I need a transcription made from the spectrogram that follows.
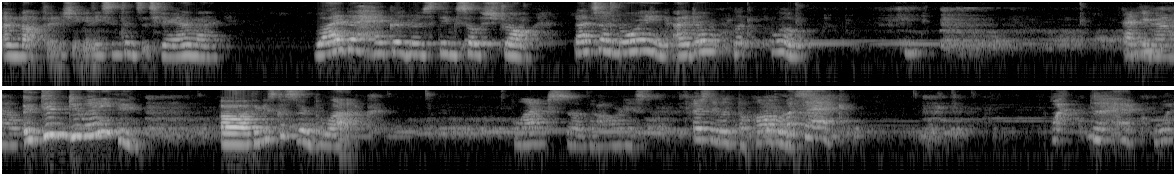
I'm not finishing any sentences here, am I? Why the heck are those things so strong? That's annoying. I don't like. Whoa. That did not help. It didn't do anything. Oh, I think it's because they're black. Blacks are the hardest, especially with the goblins. What the heck? What the heck? What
